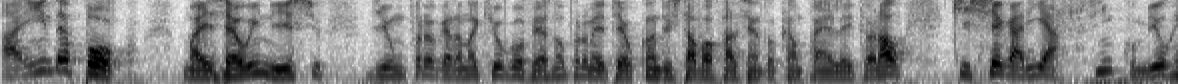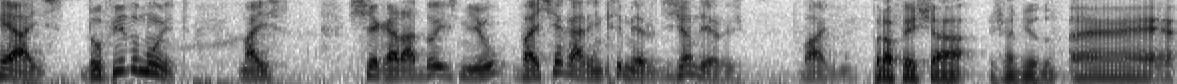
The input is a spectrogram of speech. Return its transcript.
Ainda é pouco, mas é o início de um programa que o governo prometeu quando estava fazendo campanha eleitoral, que chegaria a 5 mil reais. Duvido muito, mas chegará a 2 mil, vai chegar em 1 de janeiro. Wagner. Para fechar, Jamildo. É,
